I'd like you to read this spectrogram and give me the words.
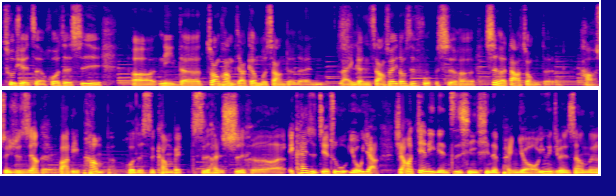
初学者，或者是。呃，你的状况比较跟不上的人来跟上，所以都是符适合适合大众的。好，所以就是这样。，Body Pump 或者是 Combat 是很适合一开始接触有氧、想要建立一点自信心的朋友，因为基本上呢，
